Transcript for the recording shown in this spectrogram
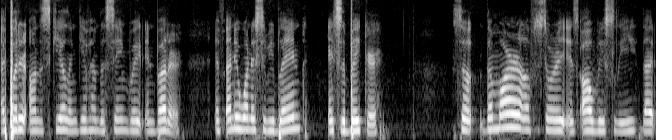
I put it on the scale and give him the same weight in butter. If anyone is to be blamed, it's the baker. So the moral of the story is obviously that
